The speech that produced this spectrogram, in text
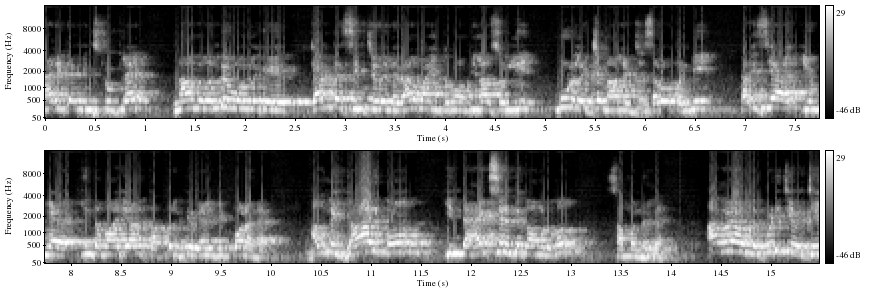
மேரிடைம் இன்ஸ்டியூட்ல நாங்க வந்து உங்களுக்கு கேம்பஸ் இன்டர்வியூல வேலை வாங்கி தருவோம் அப்படின்லாம் சொல்லி மூணு லட்சம் நாலு லட்சம் செலவு பண்ணி கடைசியா இவங்க இந்த மாதிரியான கப்பலுக்கு வேலைக்கு போனாங்க. அவங்க யாருக்கும் இந்த ஆக்சிடென்ட்டுக்கு அவங்களுக்கும் சம்பந்தம் இல்லை. ஆகவே அவங்களை பிடிச்சு வச்சு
